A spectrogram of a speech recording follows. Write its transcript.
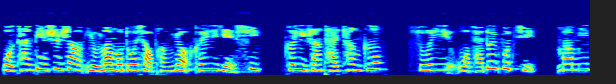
我看电视上有那么多小朋友可以演戏，可以上台唱歌，所以我才对不起妈咪。”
